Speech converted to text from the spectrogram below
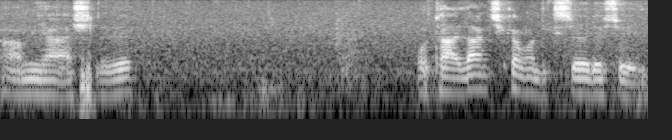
Palm yağışları. Otelden çıkamadık size öyle söyleyeyim.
